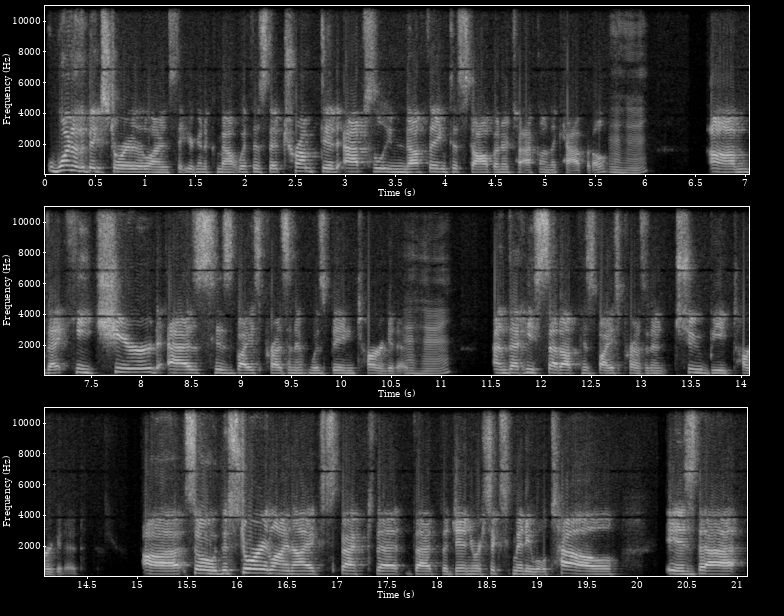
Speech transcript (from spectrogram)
one of the big storylines that you're going to come out with is that Trump did absolutely nothing to stop an attack on the Capitol. Mm-hmm. Um, that he cheered as his vice president was being targeted, mm-hmm. and that he set up his vice president to be targeted. Uh, so the storyline I expect that that the January 6th committee will tell is that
